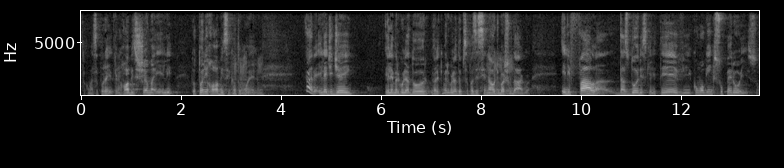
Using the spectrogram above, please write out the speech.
Então começa por aí. O Tony Robbins chama ele, o Tony Robbins encantou uhum, com ele. Uhum. Cara, ele é DJ, ele é mergulhador. Olha que mergulhador precisa fazer sinal uhum, debaixo uhum. d'água. Ele fala das dores que ele teve como alguém que superou isso.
